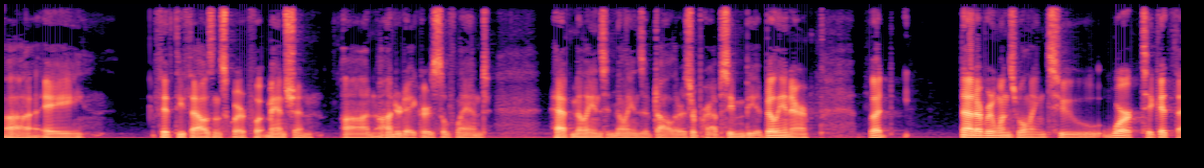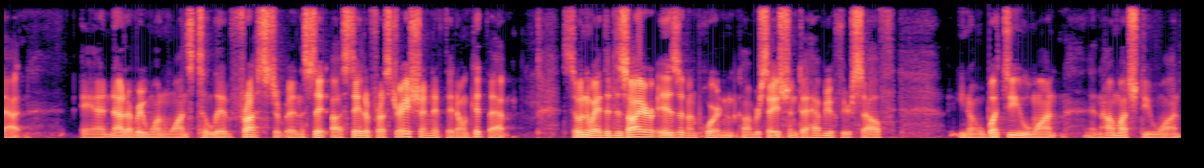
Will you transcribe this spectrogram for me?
uh, a 50,000 square foot mansion on 100 acres of land, have millions and millions of dollars, or perhaps even be a billionaire. But not everyone's willing to work to get that. And not everyone wants to live frustra- in a state, a state of frustration if they don't get that. So, anyway, the desire is an important conversation to have with yourself. You know, what do you want and how much do you want?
